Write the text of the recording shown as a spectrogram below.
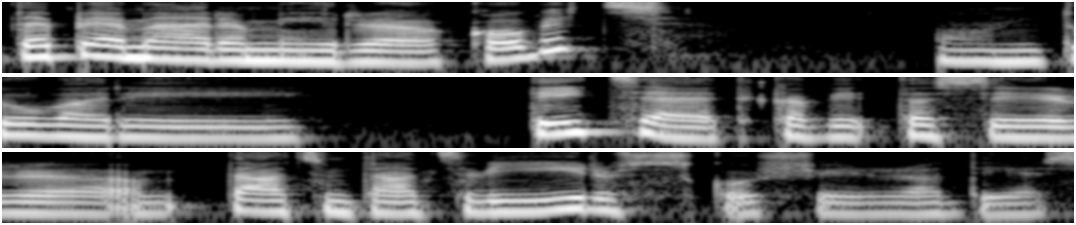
te, piemēram, ir Covid, Un tu vari ticēt, ka tas ir um, tāds un tāds vīrus, kurš ir radies,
